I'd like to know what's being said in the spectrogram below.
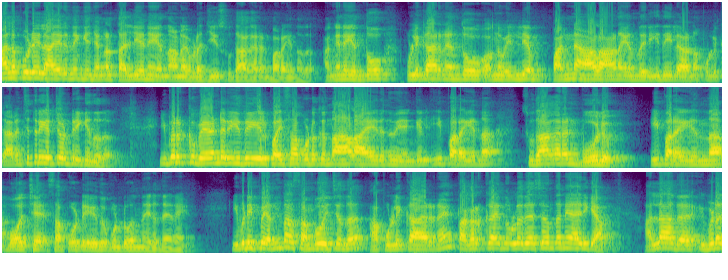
ആലപ്പുഴയിലായിരുന്നെങ്കിൽ ഞങ്ങൾ തല്ലിയനെ എന്നാണ് ഇവിടെ ജി സുധാകരൻ പറയുന്നത്. അങ്ങനെ എന്തോ പുള്ളിക്കാരൻ എന്തോ അങ്ങ് വലിയ പന്ന ആളാണ് എന്ന രീതിയിലാണ് പുള്ളിക്കാരൻ ചിത്രീകരിച്ചുകൊണ്ടിരിക്കുന്നത്. ഇവർക്ക് വേണ്ട രീതിയിൽ പൈസ കൊടുക്കുന്ന ആളായിരുന്നു എങ്കിൽ ഈ പറയുന്ന സുധാകരൻ പോലും ഈ പറയുന്ന ബോച്ചെ സപ്പോർട്ട് ചെയ്ത് കൊണ്ടുവന്നിരുന്നേനെ. ഇവിടെ ഇപ്പോൾ എന്താ സംഭവിച്ചത്? ആ പുള്ളിക്കാരനെ തകർക്കുക എന്നുള്ള ഉദ്ദേശം തന്നെ ആയിരിക്കാം. അല്ലാതെ ഇവിടെ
